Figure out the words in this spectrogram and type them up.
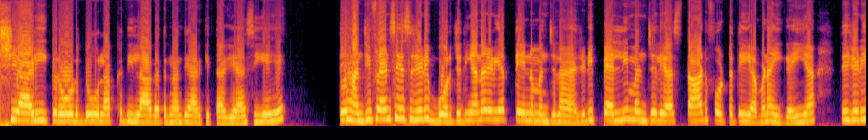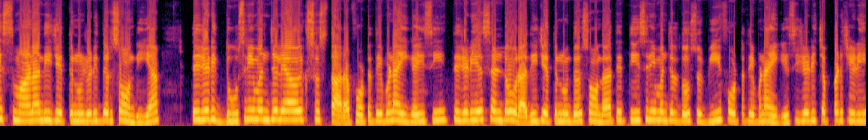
46 ਕਰੋੜ 2 ਲੱਖ ਦੀ ਲਾਗਤ ਨਾਲ ਤਿਆਰ ਕੀਤਾ ਗਿਆ ਸੀ ਇਹ। ਤੇ ਹਾਂਜੀ ਫਰੈਂਡਸ ਇਸ ਜਿਹੜੀ ਬੁਰਜ ਦੀਆਂ ਨਾ ਜਿਹੜੀਆਂ ਤਿੰਨ ਮੰਜ਼ਲਾਂ ਆ, ਜਿਹੜੀ ਪਹਿਲੀ ਮੰਜ਼ਿਲ ਆ 67 ਫੁੱਟ ਤੇ ਆ ਬਣਾਈ ਗਈ ਆ, ਤੇ ਜਿਹੜੀ ਸਮਾਣਾ ਦੀ ਜਿੱਤ ਨੂੰ ਜਿਹੜੀ ਦਰਸਾਉਂਦੀ ਆ, ਤੇ ਜਿਹੜੀ ਦੂਸਰੀ ਮੰਜ਼ਿਲ ਆ, ਉਹ 117 ਫੁੱਟ ਤੇ ਬਣਾਈ ਗਈ ਸੀ, ਤੇ ਜਿਹੜੀ ਇਹ ਸੰਢੋਰਾ ਦੀ ਜਿੱਤ ਨੂੰ ਦਰਸਾਉਂਦਾ, ਤੇ ਤੀਸਰੀ ਮੰਜ਼ਲ 220 ਫੁੱਟ ਤੇ ਬਣਾਈ ਗਈ ਸੀ, ਜਿਹੜੀ ਚੱਪੜ ਚਿੜੀ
